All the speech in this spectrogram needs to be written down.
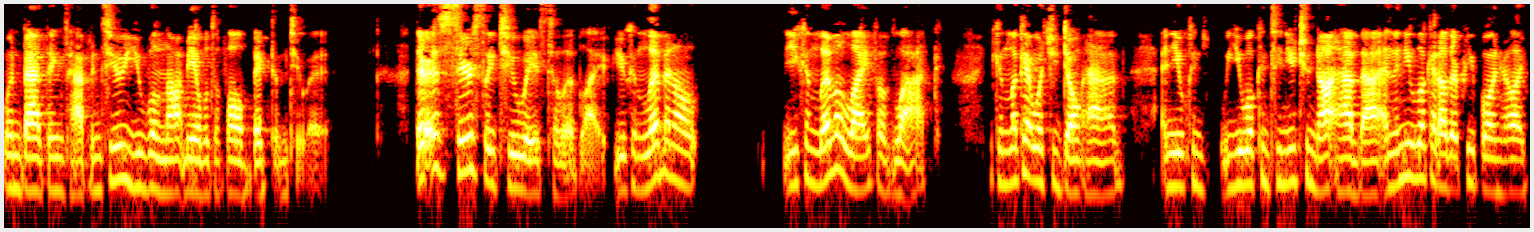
when bad things happen to you, you will not be able to fall victim to it. There is seriously two ways to live life. You can live in a you can live a life of lack. You can look at what you don't have and you can you will continue to not have that and then you look at other people and you're like,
